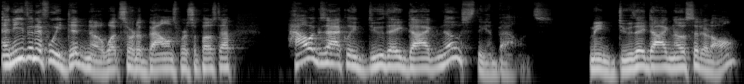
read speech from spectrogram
And even if we did know what sort of balance we're supposed to have, how exactly do they diagnose the imbalance? I mean, do they diagnose it at all?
